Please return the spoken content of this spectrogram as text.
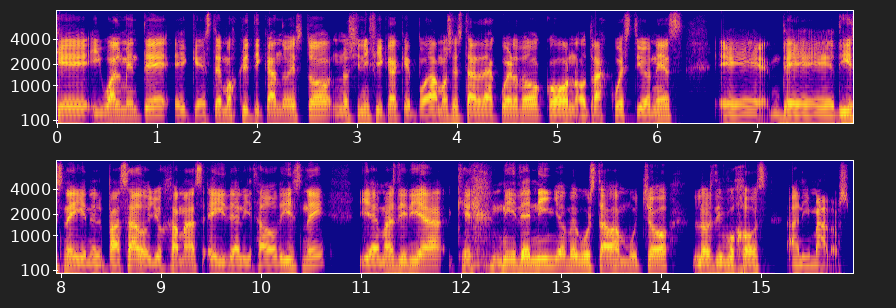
que igualmente eh, que estemos criticando esto no significa que podamos estar de acuerdo con otras cuestiones eh, de Disney en el pasado. Yo jamás he idealizado Disney y además diría que ni de niño me gustaban mucho los dibujos animados.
